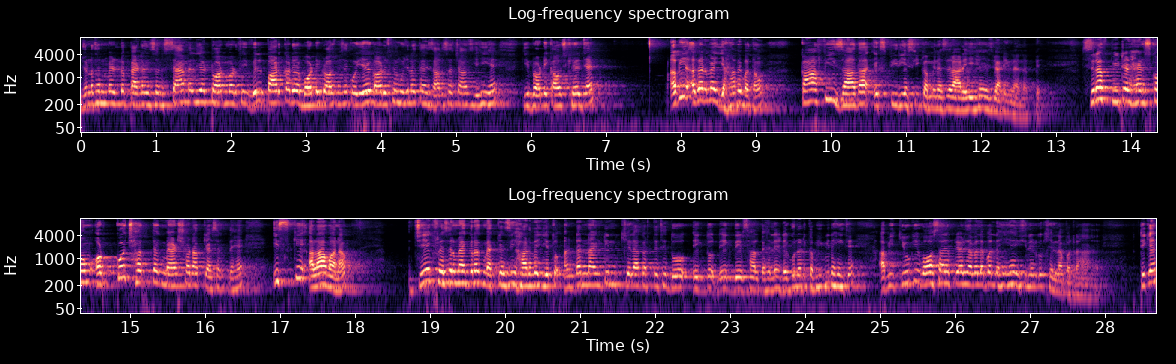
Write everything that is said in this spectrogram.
जोनाथन मेल्डो पैटर्सन, सैम एलियर टॉड मर्फी, विल पार्कर और बॉडी क्राउच में से कोई है और इसमें मुझे लगता है ज़्यादा सा चांस यही है कि बॉडी क्राउच खेल जाए। अभी अगर मैं यहाँ पे बताऊँ, काफ़ी ज़्यादा एक्सपीरियंस की कमी नज़र आ रही है इस बैटिंग लाइनअप पे। सिर्फ़ पीटर हैंड्सकॉम और कुछ हद तक मैट शॉट आप कह सकते हैं। इसके अलावा ना, Jake Fraser McGurk Mackenzie Harvey, ये तो अंडर 19 खेला करते थे दो, एक दो, एक डेढ़ साल पहले रेगुलर कभी भी नहीं थे। अभी क्योंकि बहुत सारे प्लेयर्स अवेलेबल नहीं है, इसीलिए इनको खेलना पड़ रहा है। ठीक है?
